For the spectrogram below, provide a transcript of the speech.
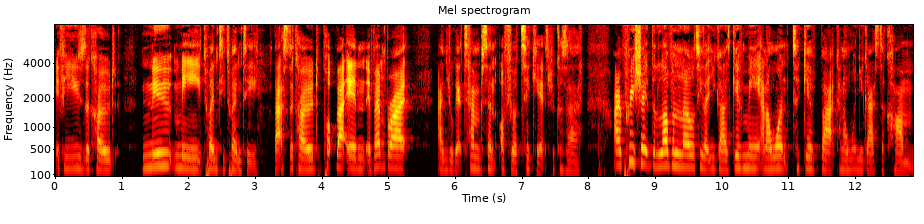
if you use the code new me 2020 that's the code. Pop that in eventbrite and you'll get 10% off your tickets because i i appreciate the love and loyalty that you guys give me and i want to give back and i want you guys to come.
